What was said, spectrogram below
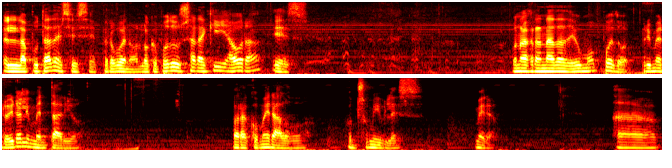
La putada es ese, pero bueno, lo que puedo usar aquí ahora es... Una granada de humo. Puedo primero ir al inventario. Para comer algo. Consumibles. Mira. Ah,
